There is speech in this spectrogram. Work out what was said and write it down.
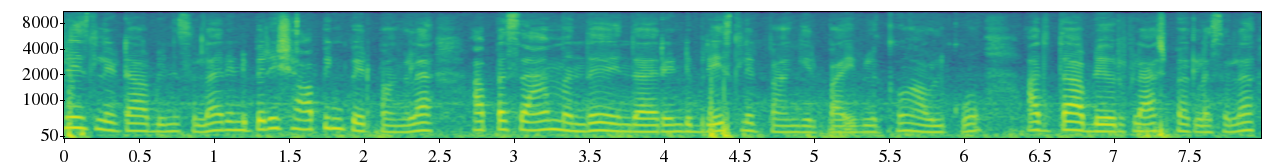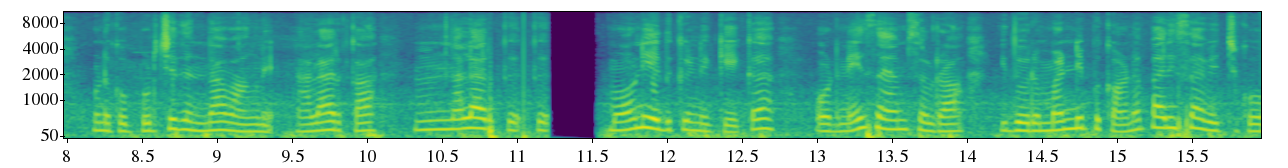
பிரேஸ்லெட்டா அப்படின்னு சொல்ல ரெண்டு பேரும் ஷாப்பிங் போயிருப்பாங்களே அப்போ சாம் வந்து இந்த ரெண்டு பிரேஸ்லெட் வாங்கியிருப்பா இவளுக்கும் அவளுக்கும். அதுதான் அப்படியே ஒரு ஃப்ளாஷ்பேக்கில் சொல்ல உனக்கு பிடிச்சதுன்னு தான் வாங்கினேன். நல்லா இருக்கா? ம் நல்லா இருக்கு. மௌனி எதுக்குன்னு கேட்க உடனே சாம் சொல்கிறான் இது ஒரு மன்னிப்புக்கான பரிசாக வச்சுக்கோ.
